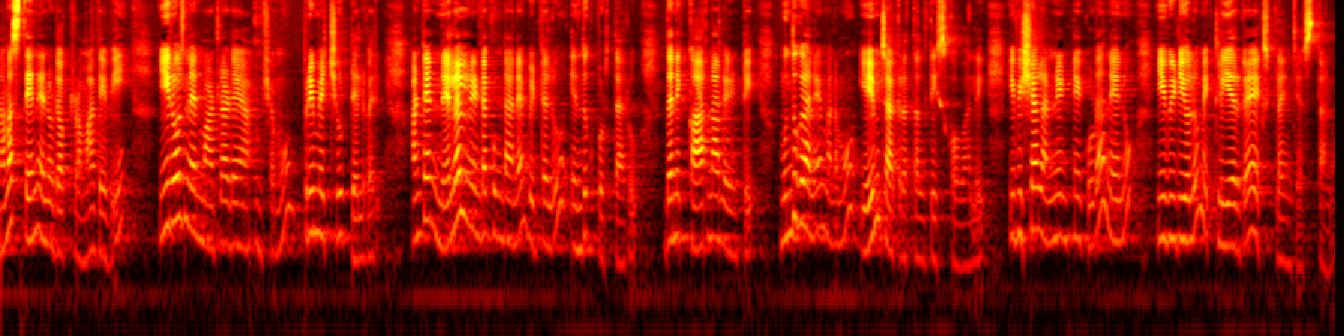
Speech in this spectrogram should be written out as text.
నమస్తే నేను డాక్టర్ రమాదేవి. ఈరోజు నేను మాట్లాడే అంశము ప్రీమెచ్యూర్ డెలివరీ. అంటే నెలలు నిండకుండానే బిడ్డలు ఎందుకు పుడతారు? దానికి కారణాలు ఏంటి ముందుగానే మనము ఏం జాగ్రత్తలు తీసుకోవాలి? ఈ విషయాలన్నింటినీ కూడా నేను ఈ వీడియోలో మీకు క్లియర్గా ఎక్స్ప్లెయిన్ చేస్తాను.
